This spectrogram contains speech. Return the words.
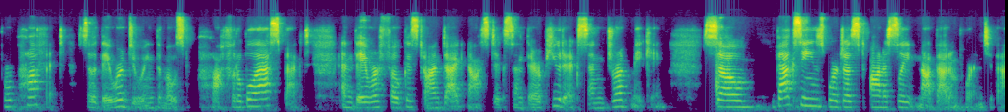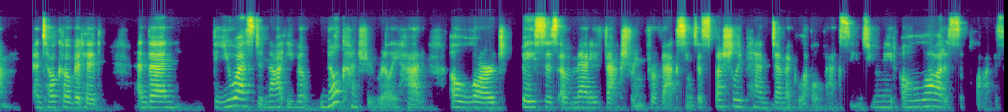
for profit. So they were doing the most profitable aspect and they were focused on diagnostics and therapeutics and drug making. So vaccines were just honestly not that important to them until COVID hit. And then the US did not even, no country really had a large basis of manufacturing for vaccines, especially pandemic level vaccines. You need a lot of supplies,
